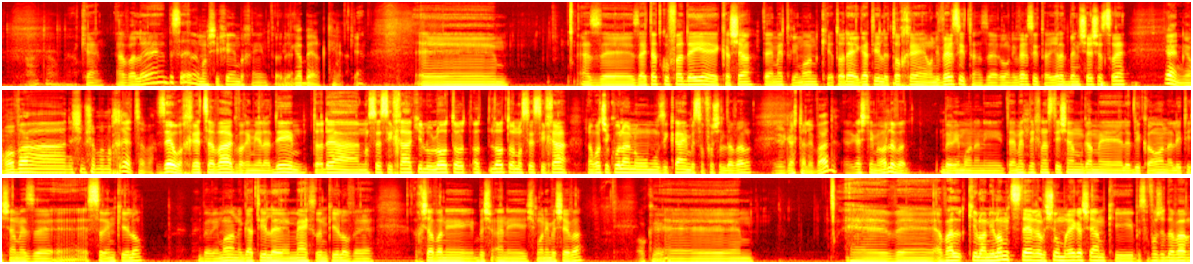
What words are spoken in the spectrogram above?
כן, אבל אה, בסדר, ממשיכים בחיים, אתה יודע. מתגבר, כן. אה, אז אה, זו הייתה תקופה די אה, קשה, את האמת, רימון, כי אתה יודע, הגעתי לתוך אה, אוניברסיטה, זה הרי אוניברסיטה, ילד בן 16, כן, רוב האנשים שם הם אחרי צבא. זהו, אחרי צבא, כבר עם ילדים, אתה יודע, נושא שיחה, כאילו לא אותו, לא אותו נושא שיחה, למרות שכולנו מוזיקאים בסופו של דבר. הרגשת לבד? הרגשתי מאוד לבד ברימון. אני, את האמת, נכנסתי שם גם uh, לדיכאון, עליתי שם איזה uh, 20 קילו ברימון, הגעתי ל-120 קילו, ועכשיו אני, בש... אני 87. אוקיי. אה, אה, ו... אבל כאילו, אני לא מצטער על שום רגע שם, כי בסופו של דבר,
